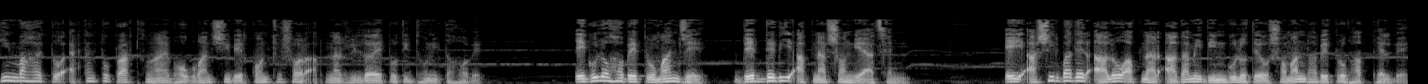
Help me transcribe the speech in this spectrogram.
কিংবা হয়তো একান্ত প্রার্থনায় ভগবান শিবের কণ্ঠস্বর আপনার হৃদয়ে প্রতিধ্বনিত হবে। এগুলো হবে প্রমাণ যে দেবদেবী আপনার সঙ্গে আছেন। এই আশীর্বাদের আলো আপনার আগামী দিনগুলোতেও সমানভাবে প্রভাব ফেলবে।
